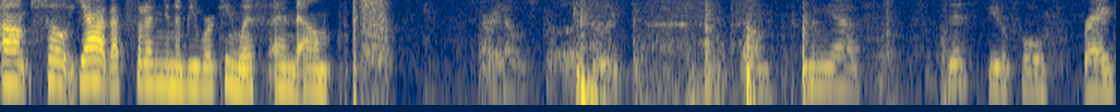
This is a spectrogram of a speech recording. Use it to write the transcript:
Um, so yeah, that's what I'm gonna be working with, and um, sorry, that was really dumb. And then we have this beautiful rag,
